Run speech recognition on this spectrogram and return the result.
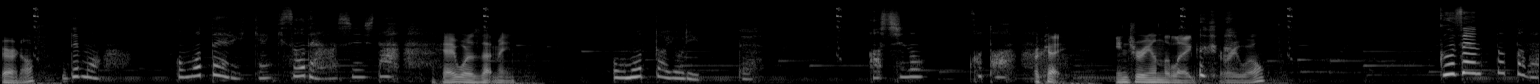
fair enough. うでも思ったより元気そうで安心した Okay, what does that mean? 思ったよりって足のこと Okay, injury on the leg. Very well. 偶然だったの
